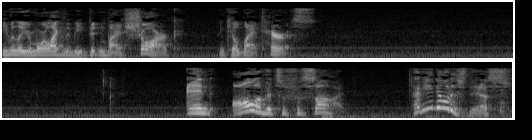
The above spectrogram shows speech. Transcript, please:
Even though you're more likely to be bitten by a shark than killed by a terrorist. And all of it's a facade. Have you noticed this?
